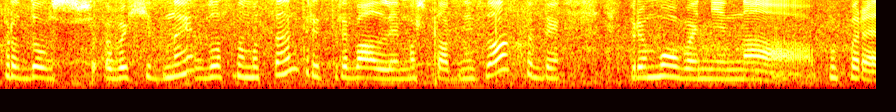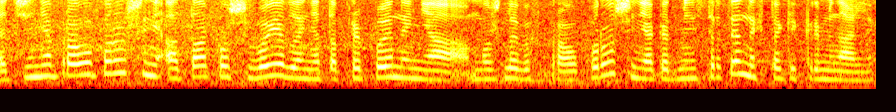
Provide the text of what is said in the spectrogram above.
Упродовж вихідних в обласному центрі тривали масштабні заходи, спрямовані на попередження правопорушень, а також виявлення та припинення можливих правопорушень, як адміністративних, так і кримінальних.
